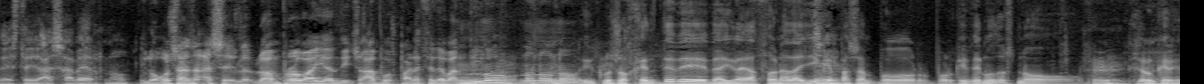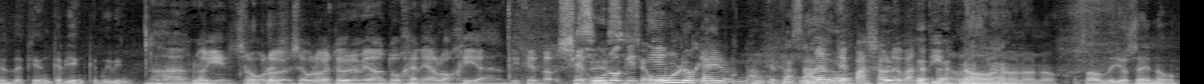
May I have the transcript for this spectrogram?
este a saber, ¿no? Y luego se han- se- lo han probado y han dicho, ah, pues parece levantino. No, no, no, no. Incluso gente de, de la zona de allí que pasan por, por 15 nudos no dijeron que decían que bien, que muy bien. Ajá, no, y seguro, Entonces- seguro que estoy mirando tu genealogía, diciendo, seguro Sí, que sí, tiene seguro que hay un antepasado. un antepasado levantino. No, no, no, no. Hasta donde yo sé, no.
